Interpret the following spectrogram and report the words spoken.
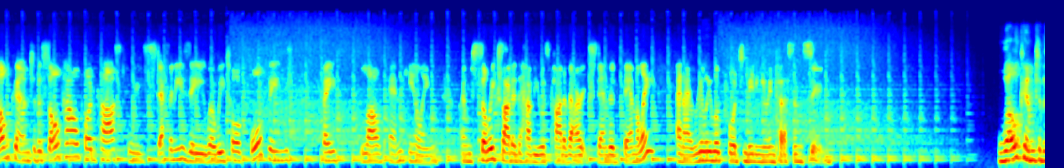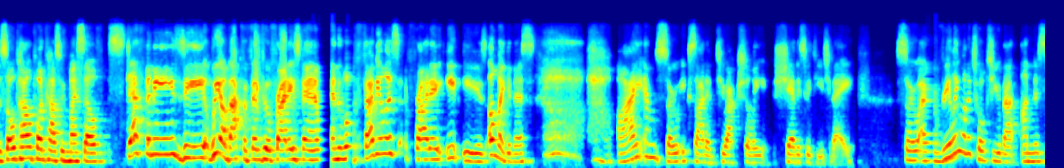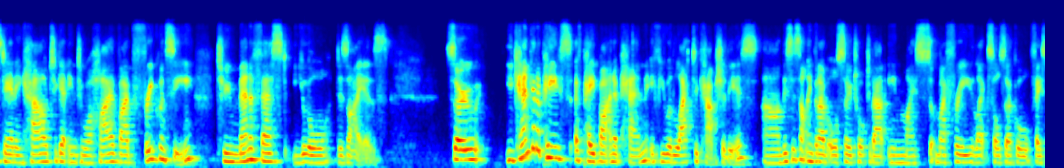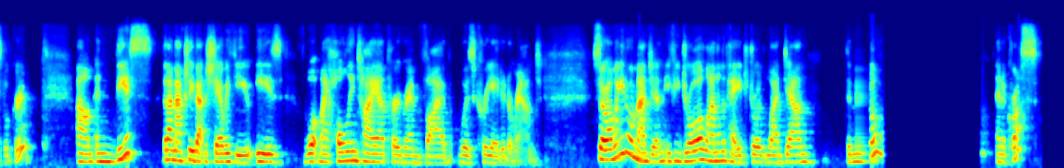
welcome to the Soul Power Podcast with Stephanie Zee, where we talk all things faith, love, and healing. I'm so excited to have you as part of our extended family, and I really look forward to meeting you in person soon. Welcome to the Soul Power Podcast with myself, Stephanie Zee. We are back for Femfeel Fridays, fam, and what fabulous Friday it is. Oh my goodness. I am so excited to actually share this with you today. So, I really want to talk to you about understanding how to get into a higher vibe frequency to manifest your desires. So, you can get a piece of paper and a pen if you would like to capture this. Uh, this is something that I've also talked about in my my free like Soul Circle Facebook group. Um, and this that I'm actually about to share with you is what my whole entire program vibe was created around. So I want you to imagine if you draw a line on the page, draw a line down the middle and across,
